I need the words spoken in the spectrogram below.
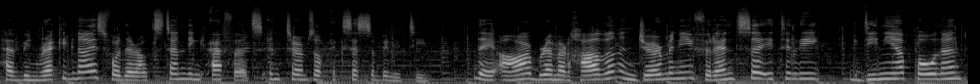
have been recognized for their outstanding efforts in terms of accessibility. They are Bremerhaven in Germany, Firenze, Italy, Gdynia, Poland,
